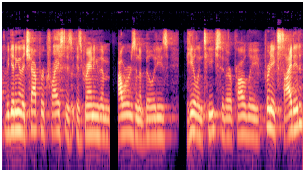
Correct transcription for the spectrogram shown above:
At the beginning of the chapter, Christ is, is granting them powers and abilities to heal and teach, so they're probably pretty excited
